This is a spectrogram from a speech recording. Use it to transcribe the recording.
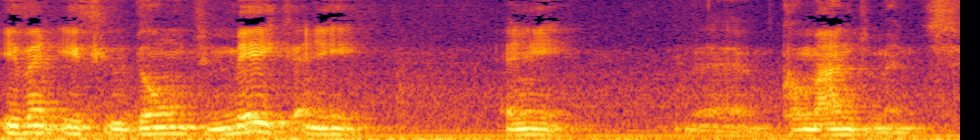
even if you don't make any any uh, commandments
